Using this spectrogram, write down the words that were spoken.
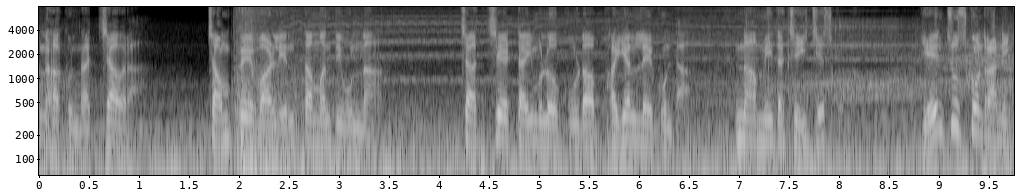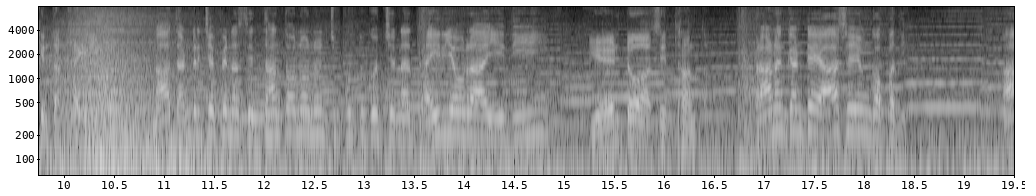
నాకు నచ్చావురా. చంపేవాళ్ళు ఎంతమంది ఉన్నా చచ్చే టైంలో కూడా భయం లేకుండా నా మీద చేయి చేసుకున్నా ఏం చూసుకోనరా నీకింత ధైర్యం? నా తండ్రి చెప్పిన సిద్ధాంతంలో నుంచి పుట్టుకొచ్చిన ధైర్యం రా ఇది. ఏంటో ఆ సిద్ధాంతం? ప్రాణం కంటే ఆశయం గొప్పది. ఆ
